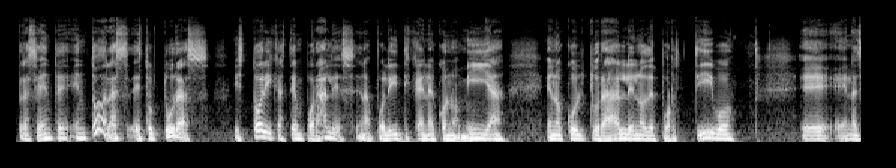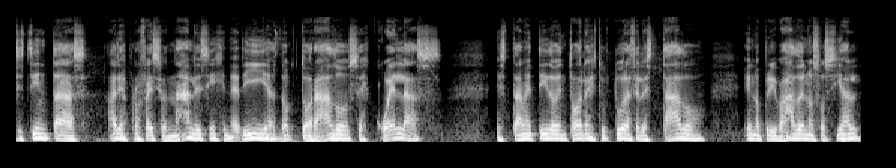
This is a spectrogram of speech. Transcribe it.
presente en todas las estructuras históricas, temporales, en la política, en la economía, en lo cultural, en lo deportivo, eh, en las distintas áreas profesionales, ingenierías, doctorados, escuelas. Está metido en todas las estructuras del Estado, en lo privado, en lo social.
